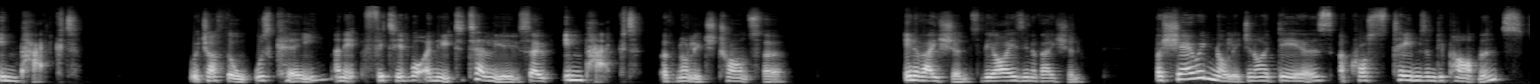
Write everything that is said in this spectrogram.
impact, which I thought was key and it fitted what I need to tell you. So, impact of knowledge transfer. Innovation. So the I is innovation. By sharing knowledge and ideas across teams and departments,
